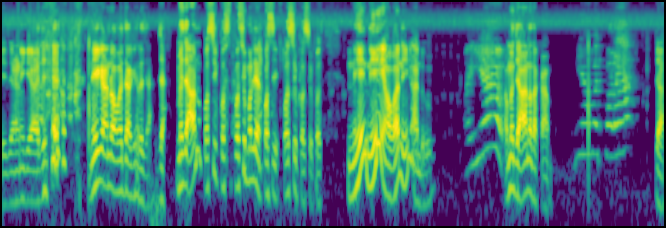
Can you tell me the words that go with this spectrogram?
એ જાણી કે આજે નહીં ગાંડો હવે જા ઘરે જા. જા. મેં જા પછી પછી પછી મળીએ ને પછી પછી પછી પછી. નહીં નહીં હવા નહીં ગાંડું. અમે જવાના હતા કામ. જા.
